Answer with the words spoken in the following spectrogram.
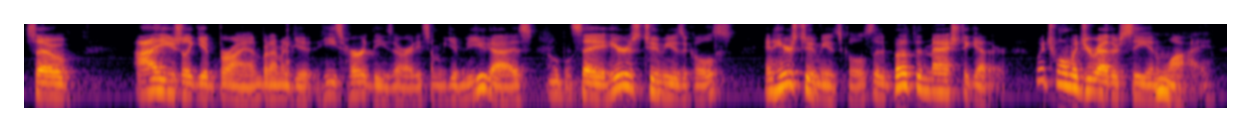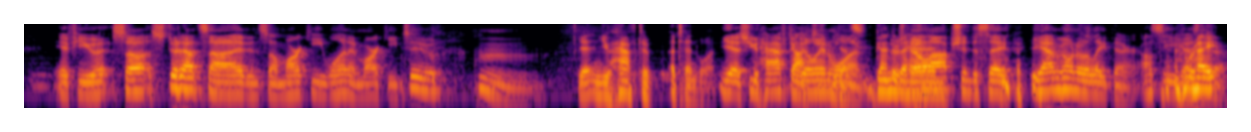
So, I usually give Brian, but I'm going to give, he's heard these already, so I'm going to give them to you guys Oh, boy. and say, here's two musicals, and here's two musicals that have both been mashed together. Which one would you rather see and why? If you saw stood outside and saw Marquee One and Marquee Two, hmm. yeah, and you have to attend one. Yes, you have to go in Yes. one. Gun to There's the no head. option to say, "Yeah, I'm going to a late dinner. I'll see you guys." Later. Right,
